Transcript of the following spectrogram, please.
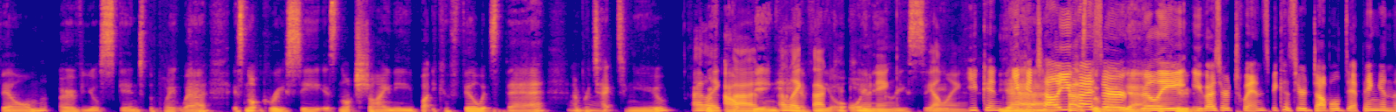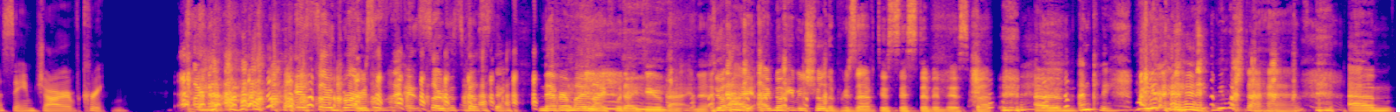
film over your skin to the point where it's not greasy, it's not shiny, but you can feel it's there and Mhm. protecting you. I like without that. being I like that heavy or oily, cocooning greasy. feeling. You can yeah, you can tell you guys are yeah, really cocooning. you guys are twins because you're double dipping in the same jar of cream. it's so gross, isn't it? It's so disgusting. Never in my life would I do that. In it. I, I'm not even sure the preservative system in this, but um, I'm clean. we, we washed our hands. Um,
